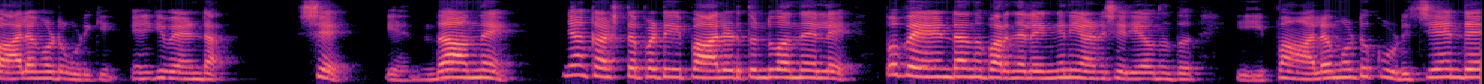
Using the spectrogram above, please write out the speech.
പാലങ്ങോട്ട് കുടിക്കും. എനിക്ക് വേണ്ട. ഷേ എന്താ അന്നേ ഞാൻ കഷ്ടപ്പെട്ട് ഈ പാലെടുത്തുകൊണ്ട് വന്നതല്ലേ? വേണ്ട വേണ്ടെന്ന് പറഞ്ഞാൽ എങ്ങനെയാണ് ശരിയാവുന്നത്? ഈ പാലങ്ങോട്ട് കുടിച്ചേന്റെ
